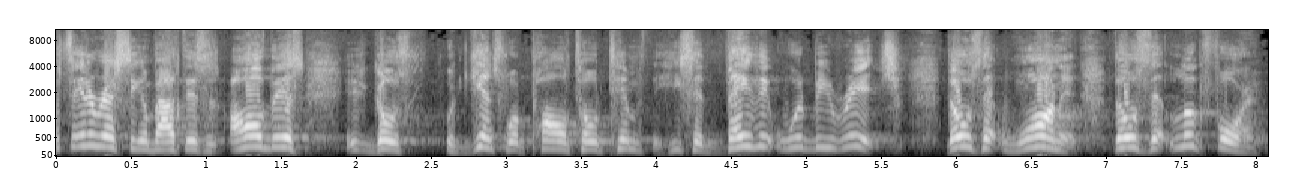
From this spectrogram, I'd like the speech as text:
What's interesting about this is all this it goes against what Paul told Timothy. He said, They that would be rich, those that want it, those that look for it,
